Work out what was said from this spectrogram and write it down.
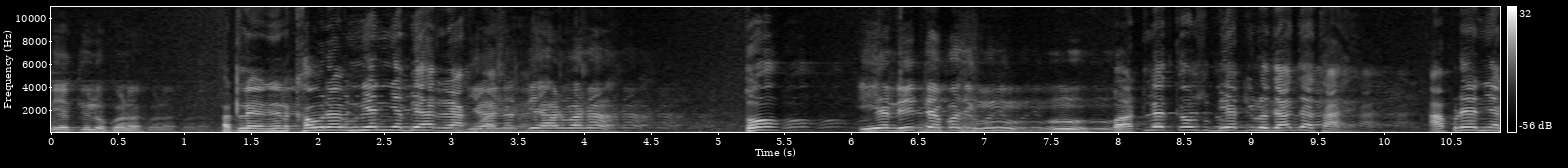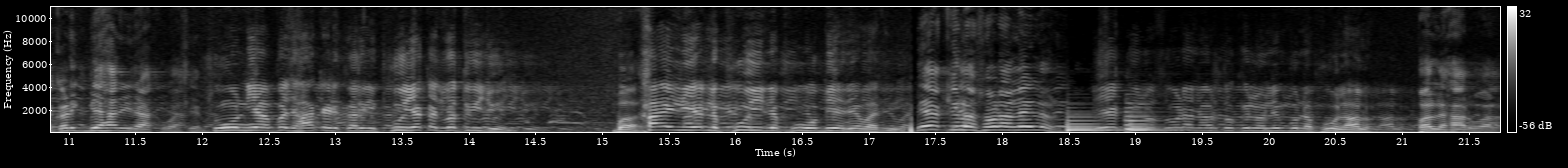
બે કિલો ઘણા. એટલે એને ખવડાવી ન્યા ન્યા બહાર રાખવા બેહાડવાના તો? એ રીતે પછી હું હું. એટલે જ કહું છું બે કિલો જાજા થાય. આપણે ત્યાં ઘડીક બેહારી રાખવા છે શું ત્યાં પછી હાકડ કરવી? ફૂ એક જ વધવી જોઈએ. બસ. ખાઈ લઈએ એટલે ફૂઈ ને ફૂવો બે રહેવા જોઈએ બે કિલો સોડા લઈ લો બે કિલો સોડા ને અડધો કિલો લીંબુ ને ફૂલ હાલો. ભલે સારું હાલ.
